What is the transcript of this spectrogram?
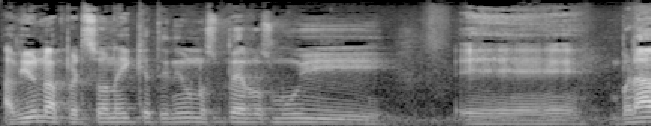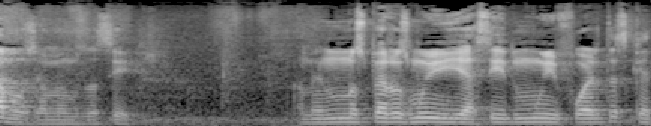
había una persona ahí que tenía unos perros muy eh, bravos, llamémoslo así. Unos perros muy así, muy fuertes, que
